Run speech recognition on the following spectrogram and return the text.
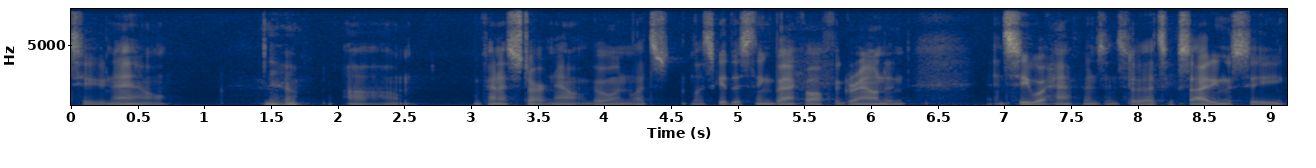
to now, Yeah. um, I'm kind of starting out going, let's let's get this thing back off the ground and and see what happens. And so that's exciting to see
